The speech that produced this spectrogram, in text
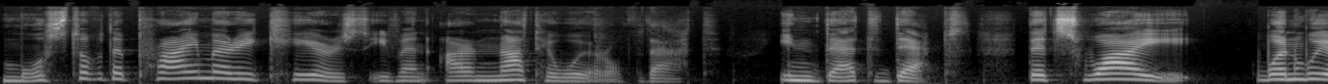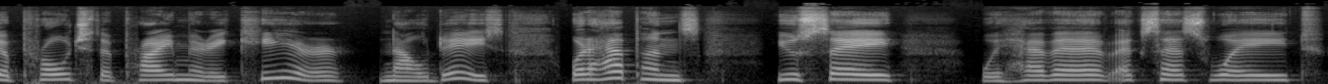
Most of the primary cares even are not aware of that in that depth. That's why when we approach the primary care nowadays, what happens, you say, we have excess weight,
